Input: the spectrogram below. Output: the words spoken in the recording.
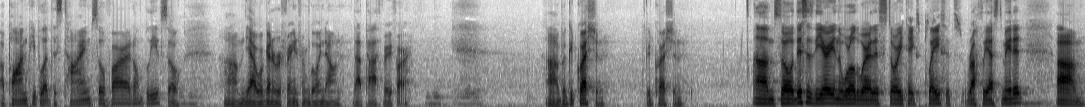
upon people at this time so far. I don't believe so. Um, yeah, we're going to refrain from going down that path very far. Uh, but good question. Good question. Um, so, this is the area in the world where this story takes place. It's roughly estimated. Um,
